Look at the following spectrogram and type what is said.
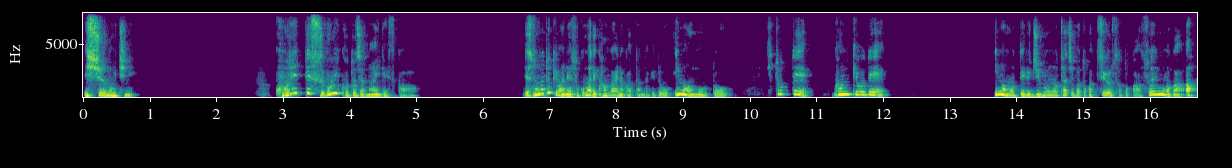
一瞬のうちに。これってすごいことじゃないですか？で、その時はね、そこまで考えなかったんだけど、今思うと、人って環境で今持っている自分の立場とか強さとか、そういうものが、あ、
